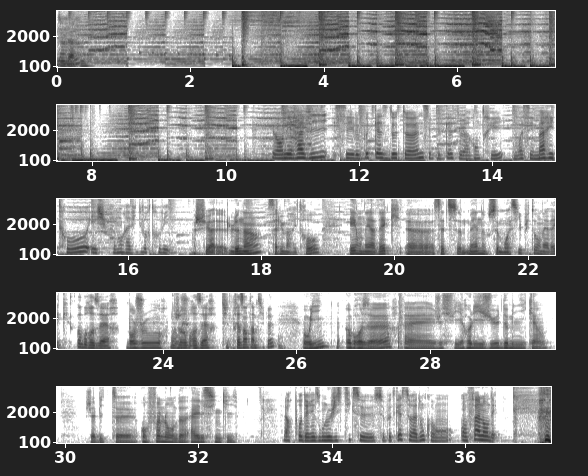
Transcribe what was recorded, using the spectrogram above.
de, de la rue. Et on est ravis, c'est le podcast d'automne, c'est le podcast de la rentrée. Moi c'est Marie Tro et je suis vraiment ravie de vous retrouver. Je suis euh, le nain, salut Marie-Tro, et on est avec, euh, cette semaine, ou ce mois-ci plutôt, on est avec Obrother. Bonjour. Bonjour Obrother, tu te présentes un petit peu? Oui, Obrother, euh, je suis religieux dominicain. J'habite euh, en Finlande, à Helsinki. Alors pour des raisons logistiques, ce, ce podcast sera donc en, en finlandais.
